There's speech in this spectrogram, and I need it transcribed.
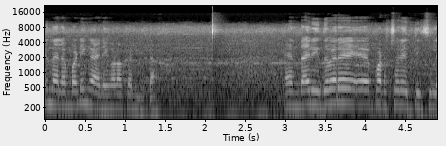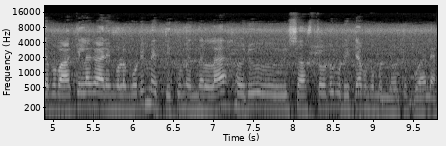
ഈ നിലമ്പണിയും കാര്യങ്ങളൊക്കെ ഉണ്ട് കേട്ടോ. എന്തായാലും ഇതുവരെ പഠിച്ചവരെ എത്തിച്ചില്ല. അപ്പോൾ ബാക്കിയുള്ള കാര്യങ്ങളും കൂടിയും എത്തിക്കും എന്നുള്ള ഒരു വിശ്വാസത്തോട് കൂടിയിട്ട് നമുക്ക് മുന്നോട്ട് പോകാം അല്ലേ?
